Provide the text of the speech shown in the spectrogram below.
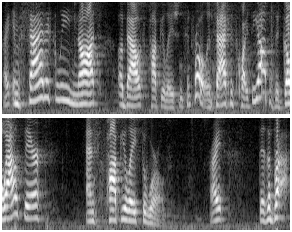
Right? Emphatically not about population control. In fact, it's quite the opposite. Go out there and populate the world. Right? There's a bra-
